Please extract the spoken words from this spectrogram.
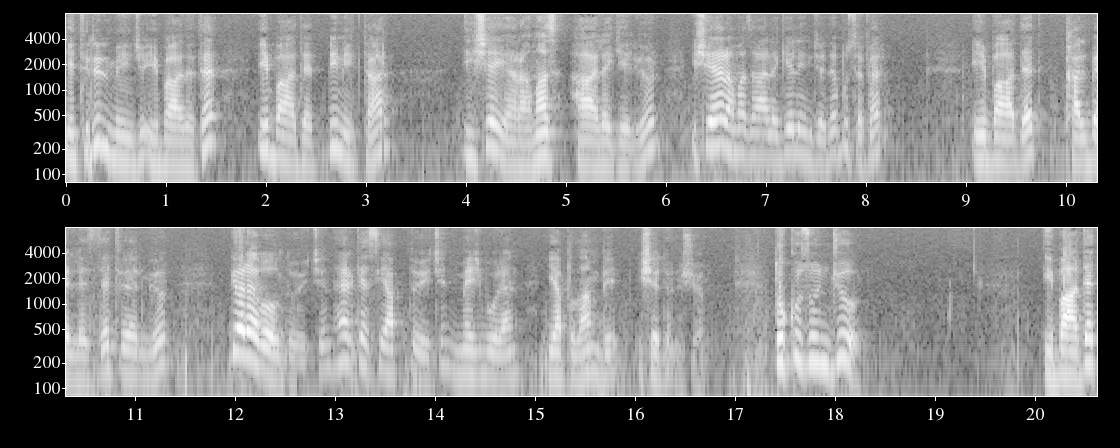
getirilmeyince ibadete, ibadet bir miktar işe yaramaz hale geliyor. İşe yaramaz hale gelince de bu sefer ibadet kalbe lezzet vermiyor. Görev olduğu için, herkes yaptığı için mecburen yapılan bir işe dönüşüyor. Dokuzuncu ibadet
